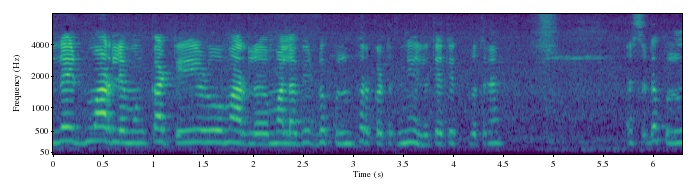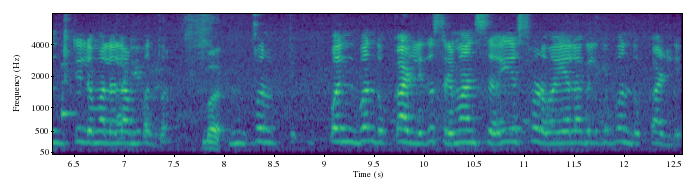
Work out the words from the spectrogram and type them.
लेट मारले मग काटे इळू मारलं. मला बी ढकलून फरकटत नेलं त्या तिथपर्यंत. असं ढकलून दिलं मला लांब पत्र बरं. पण पण बंदूक काढली दुसरे माणसं. यश सोडवा यायला लागले की बंदूक काढली.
